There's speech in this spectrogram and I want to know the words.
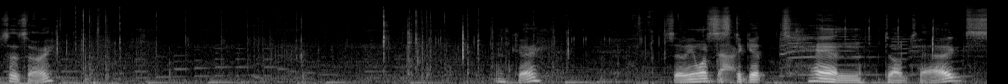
So sorry. Okay. So he wants us to get 10 dog tags.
